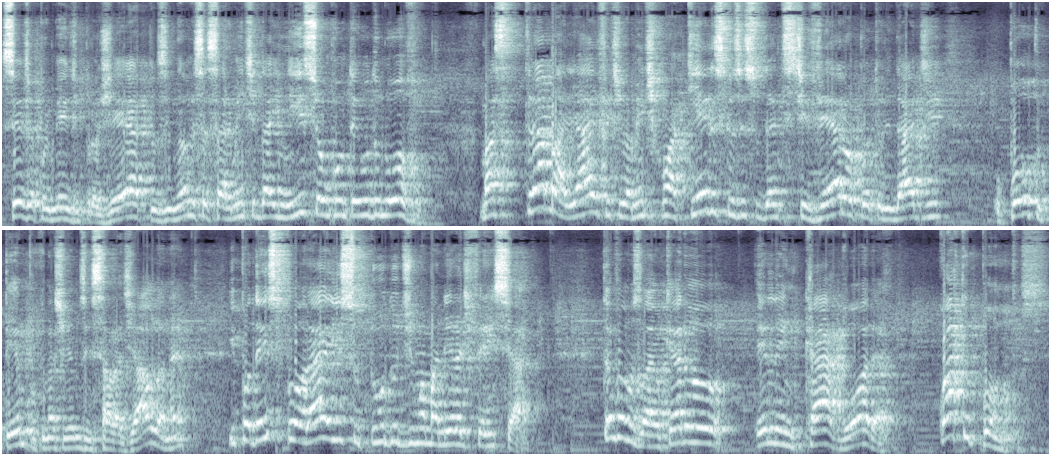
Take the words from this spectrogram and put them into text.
seja por meio de projetos e não necessariamente dar início a um conteúdo novo, mas trabalhar efetivamente com aqueles que os estudantes tiveram a oportunidade, o pouco tempo que nós tivemos em sala de aula, né? E poder explorar isso tudo de uma maneira diferenciada. Então vamos lá, eu quero elencar agora quatro pontos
